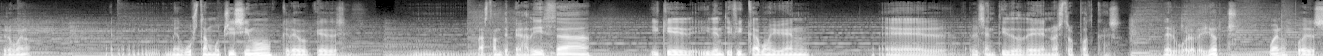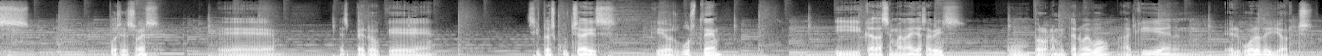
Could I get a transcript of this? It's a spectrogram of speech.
pero bueno, eh, me gusta muchísimo, creo que es mm, bastante pegadiza y que identifica muy bien el, sentido de nuestro podcast, del vuelo de George. Bueno, pues, pues eso es. Eh, espero que si lo escucháis que os guste y cada semana ya sabéis un programita nuevo aquí en el vuelo de George.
